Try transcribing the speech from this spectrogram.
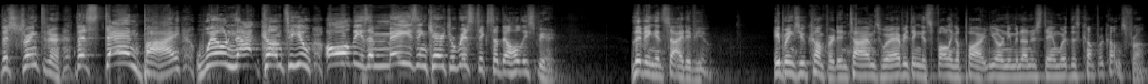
the strengthener, the standby will not come to you. All these amazing characteristics of the Holy Spirit living inside of you. He brings you comfort in times where everything is falling apart. You don't even understand where this comfort comes from.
